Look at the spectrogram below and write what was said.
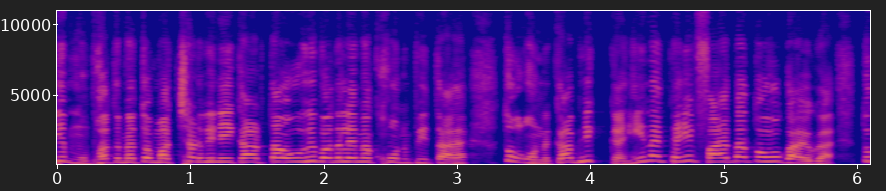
कि मुफ़्त में तो मच्छर भी नहीं काटता, वो भी बदले में खून पीता है। तो उनका भी कहीं ना कहीं फ़ायदा तो होगा होगा। तो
